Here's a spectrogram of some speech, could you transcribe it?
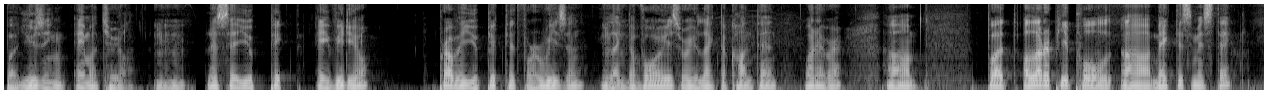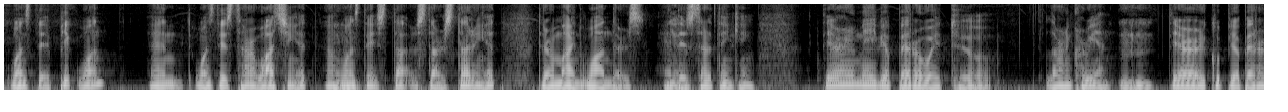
but using a material. hmm Let's say you picked a video. Probably you picked it for a reason. You like Mhm. the voice or you like the content, whatever. Um, but a lot of people uh, make this mistake. Once they pick one, and once they start watching it, uh, Mhm. once they start start studying it, their mind wanders and Yeah. they start thinking there may be a better way to learn Korean. hmm There could be a better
